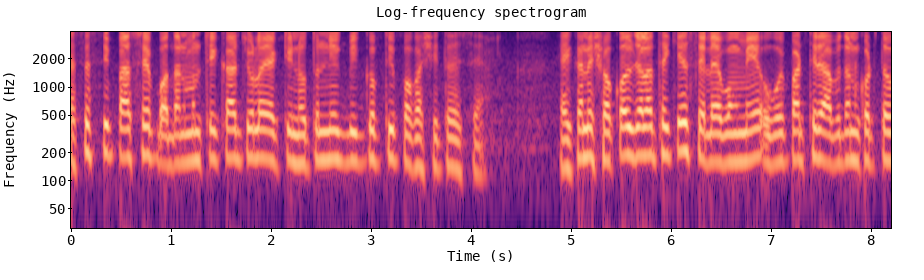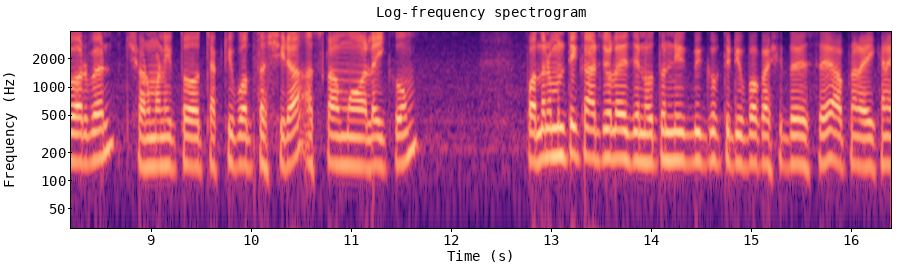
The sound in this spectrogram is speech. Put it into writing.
এসএসসি পাশে প্রধানমন্ত্রী কার্যালয়ে একটি নতুন নিয়োগ বিজ্ঞপ্তি প্রকাশিত হয়েছে। এখানে সকল জেলা থেকে ছেলে এবং মেয়ে উভয় প্রার্থীরা আবেদন করতে পারবেন। সম্মানিত চাকরি প্রত্যাশীরা, আসসালামু আলাইকুম। প্রধানমন্ত্রী কার্যালয়ে যে নতুন নিয়োগ বিজ্ঞপ্তিটি প্রকাশিত হয়েছে, আপনারা এখানে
